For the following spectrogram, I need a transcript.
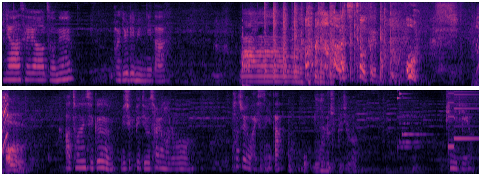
안녕하세요 저는 박유림입니다 와. 아나 진짜 못하겠다 오! 어우. 아 저는 지금 뮤직비디오 촬영하러 파주에 와 있습니다 어, 누구 뮤직비디오야? 비밀이에요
